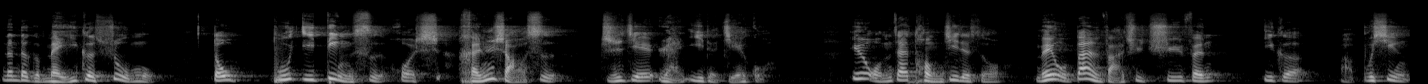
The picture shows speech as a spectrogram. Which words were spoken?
那那个每一个数目都。不一定是，或是很少是直接染疫的结果，因为我们在统计的时候没有办法去区分一个啊不幸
